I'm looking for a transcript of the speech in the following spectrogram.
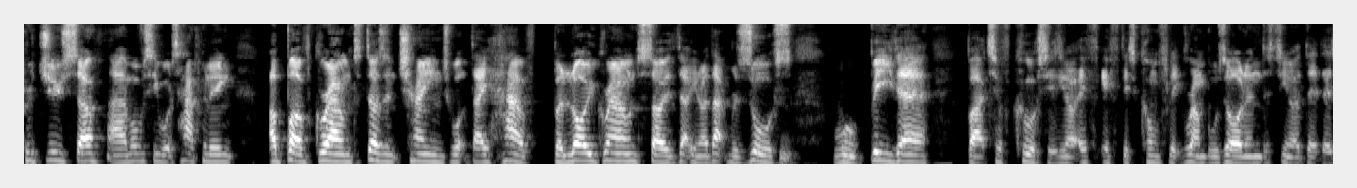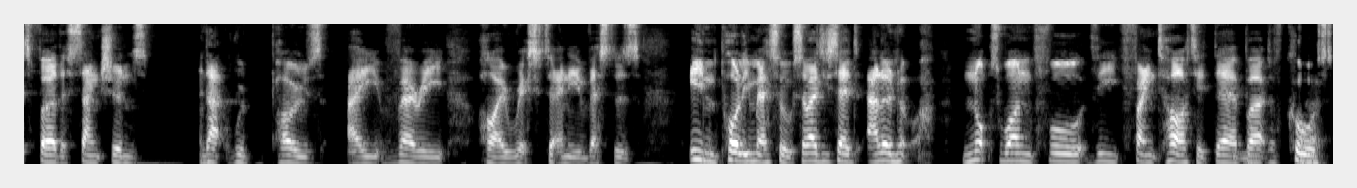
producer. Um, obviously, what's happening above ground doesn't change what they have below ground, so that you know that resource mm. will be there. But of course, you know, if, if this conflict rumbles on and you know there's further sanctions, that would pose a very high risk to any investors in polymetal. So as you said, Alan, not one for the faint-hearted there, mm. but of course.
